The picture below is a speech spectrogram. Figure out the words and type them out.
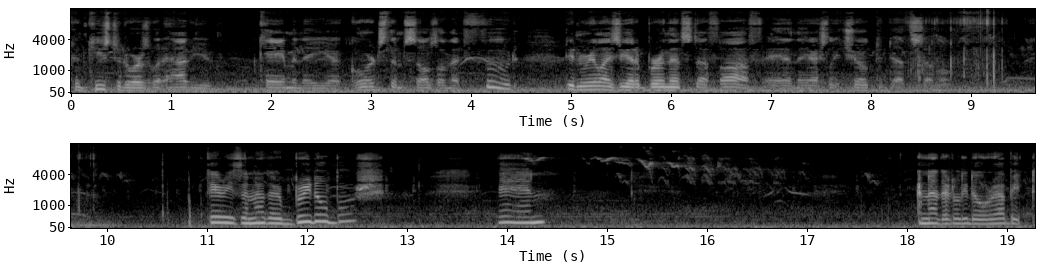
conquistadors, what have you, came and they uh, gorged themselves on that food. Didn't realize you got to burn that stuff off, and they actually choked to death some. There is another brittlebush and another little rabbit.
